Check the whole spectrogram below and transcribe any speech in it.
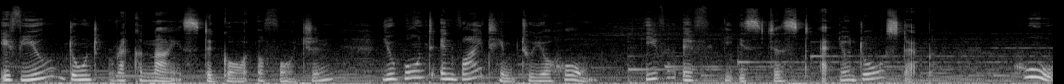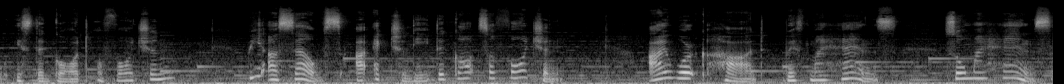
If you don't recognize the God of fortune, you won't invite him to your home, even if he is just at your doorstep. Who is the God of fortune? We ourselves are actually the gods of fortune. I work hard with my hands so my hands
